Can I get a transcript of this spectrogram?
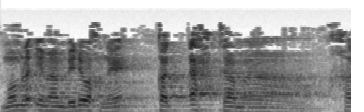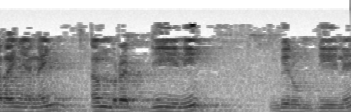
moom la imam bi di wax ne qad axkama xaraña nañ amra diini mbirum diine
